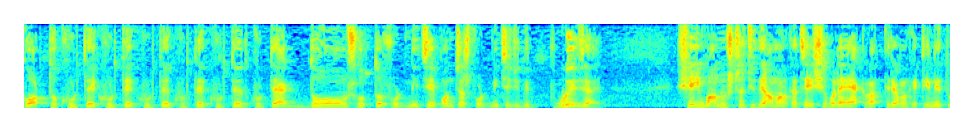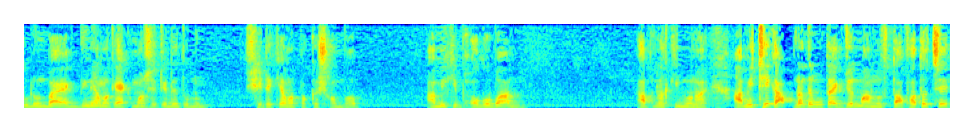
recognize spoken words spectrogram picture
গর্ত খুঁড়তে খুঁড়তে খুঁড়তে খুঁড়তে খুঁড়তে খুঁড়তে একদম সত্তর ফুট নিচে, পঞ্চাশ ফুট নিচে যদি পড়ে যায় সেই মানুষটা যদি আমার কাছে এসে বলে, এক রাত্রি আমাকে টেনে তুলুন বা একদিনে আমাকে এক মাসে টেনে তুলুন সেটা কি আমার পক্ষে সম্ভব? আমি কি ভগবান? আপনার কি মনে হয়? আমি ঠিক আপনাদের মতো একজন মানুষ। তফাৎ হচ্ছে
